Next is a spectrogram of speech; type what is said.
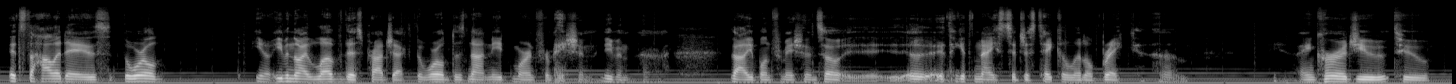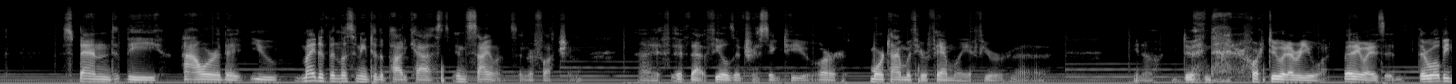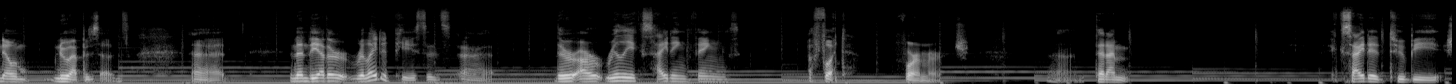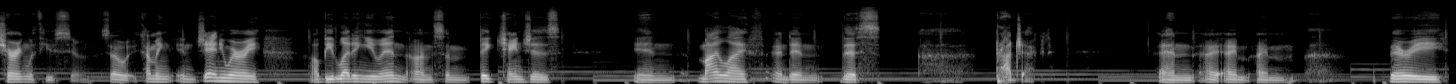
it's the holidays. The world, you know, even though I love this project, the world does not need more information, even uh, valuable information. So uh, I think it's nice to just take a little break. Um, I encourage you to spend the hour that you might have been listening to the podcast in silence and reflection, uh, if, if that feels interesting to you, or more time with your family if you're, uh, you know, doing that, or do whatever you want. But anyways, it, there will be no new episodes. Uh, and then the other related piece is uh, there are really exciting things afoot for Emerge uh, that I'm excited to be sharing with you soon. So, coming in January, I'll be letting you in on some big changes in my life and in this uh, project. And I, am I'm, I'm uh, very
